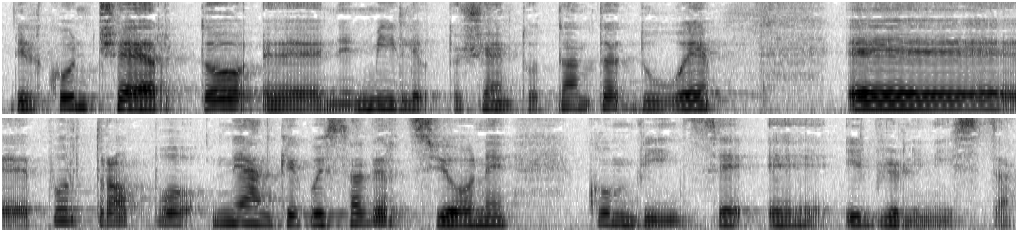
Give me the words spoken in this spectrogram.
del concerto eh, nel 1882, eh, purtroppo neanche questa versione convinse eh, il violinista.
